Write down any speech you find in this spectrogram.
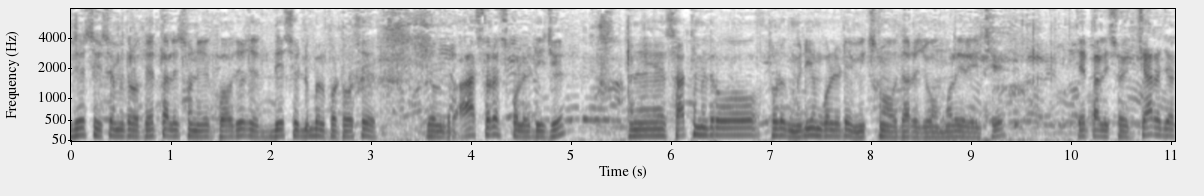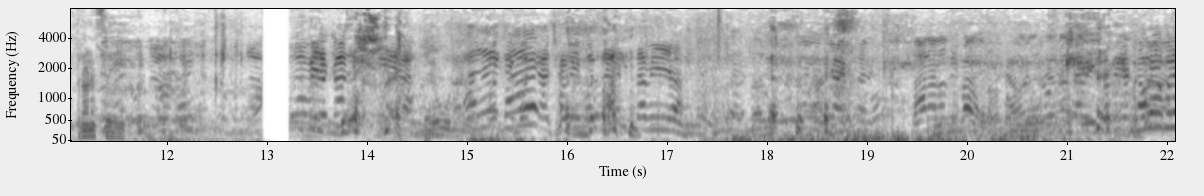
દેશી છે મિત્રો તેતાલીસો ને એક ભાવ થયો છે. દેશી ડબલ પટ્ટો છે. જો મિત્રો, આ સરસ ક્વોલિટી છે. અને સાથે મિત્રો, થોડીક મીડિયમ ક્વોલિટી મિક્સમાં વધારે જોવા મળી રહી છે. તેતાલીસો એક, ચાર હજાર ત્રણસો એક. બરાબર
